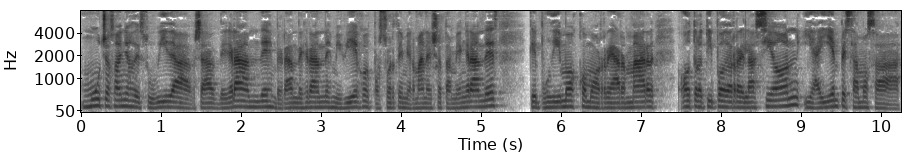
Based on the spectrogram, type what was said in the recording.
muchos años de su vida ya de grandes, grandes, grandes, mis viejos, por suerte mi hermana y yo también grandes, que pudimos como rearmar otro tipo de relación y ahí empezamos a,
